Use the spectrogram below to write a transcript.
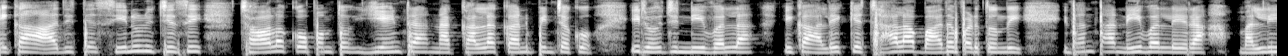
ఇక ఆదిత్య సీనుని చూసి చాలా కోపంతో ఏంట్రా నా కళ్ళ కనిపించకు. ఈరోజు నీ వల్ల ఇక అలేఖ్య చాలా బాధపడుతుంది. ఇదంతా నీ వల్లేరా? మళ్ళీ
